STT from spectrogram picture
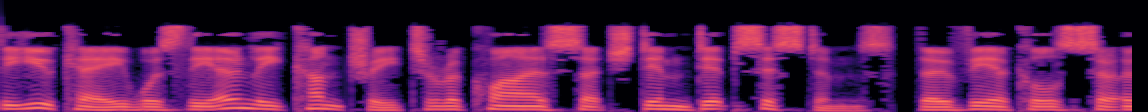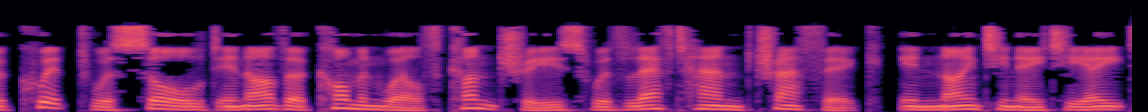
The UK was the only country to require such dim-dip systems, though vehicles so equipped were sold in other Commonwealth countries with left-hand traffic. In 1988,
